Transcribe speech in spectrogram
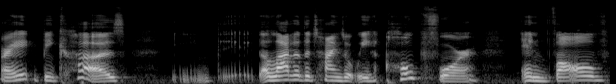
right? Because a lot of the times what we hope for involve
